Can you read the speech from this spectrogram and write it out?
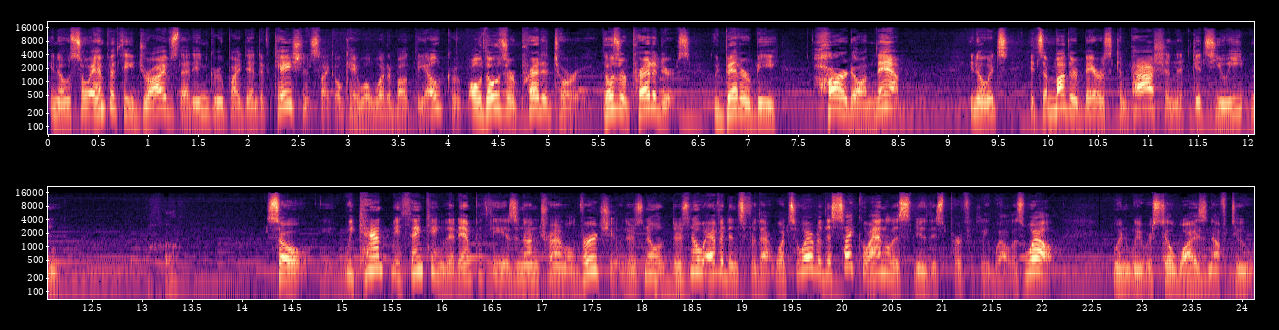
You know, so empathy drives that in-group identification. It's like, okay, well, what about the out-group? Oh, those are predatory. Those are predators. We better be hard on them. You know, it's it's a mother bear's compassion that gets you eaten. So we can't be thinking that empathy is an untrammeled virtue. There's no there's no evidence for that whatsoever. The psychoanalysts knew this perfectly well as well when we were still wise enough to,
